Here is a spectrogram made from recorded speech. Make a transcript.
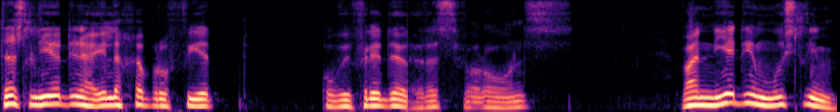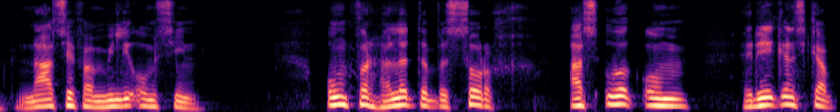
Dis leer die heilige profeet op die vrede rus vir ons. Wanneer die moslim na sy familie omsien om vir hulle te besorg, as ook om rekenskap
